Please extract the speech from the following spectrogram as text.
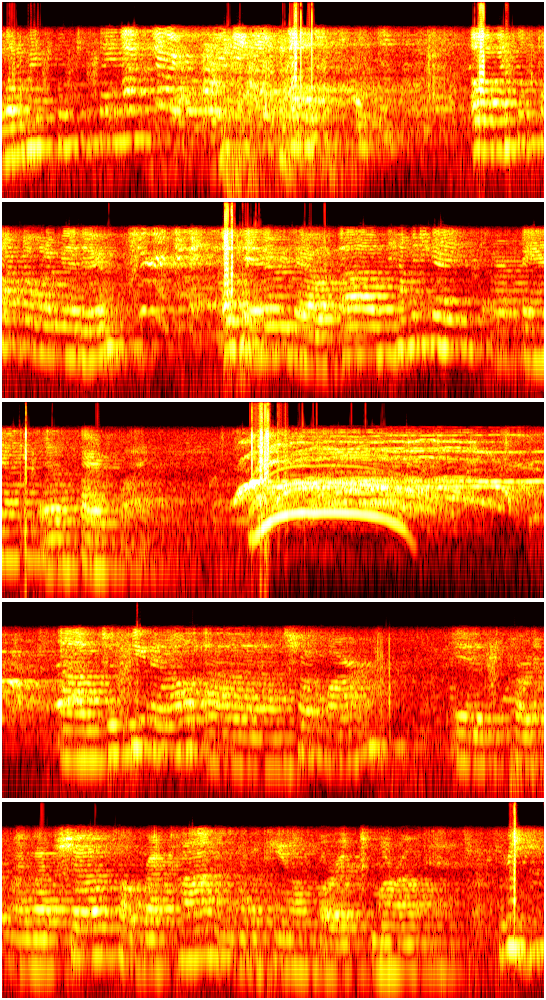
What am I supposed to say now? I'm sorry. Oh, am I supposed to talk about what I'm gonna do? Sure, do it. Okay, there we go. Um, how many of you guys are fans of Firefly? Um, just so you know, uh, Sean Marr is part of my web show called Retcon. I'm gonna have a panel for it tomorrow at three somewhere. So, um,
